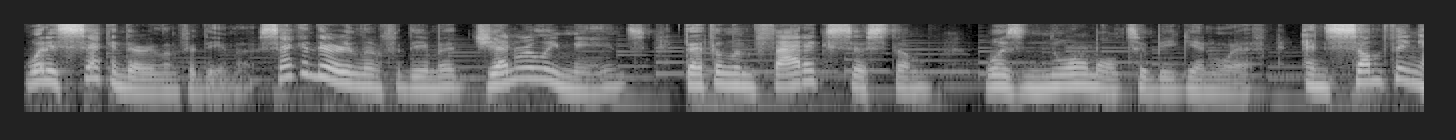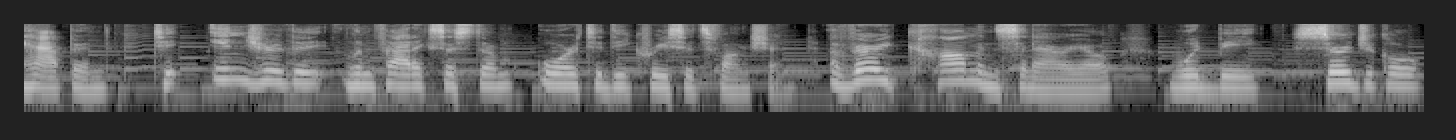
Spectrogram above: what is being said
What is secondary lymphedema? Secondary lymphedema generally means that the lymphatic system was normal to begin with, and something happened to injure the lymphatic system or to decrease its function. A very common scenario would be surgical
